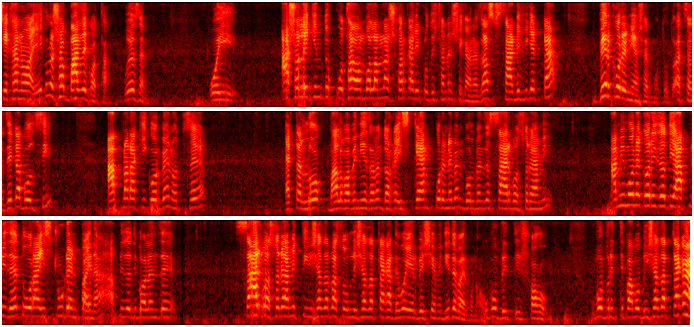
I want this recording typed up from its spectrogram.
শেখানো হয়, এগুলো সব বাজে কথা, বুঝেছেন? ওই আসলে কিন্তু কোথাও বললাম না, সরকারি প্রতিষ্ঠানে শেখানো জাস্ট সার্টিফিকেটটা বের করে নিয়ে আসার মতো। তো আচ্ছা যেটা বলছি, আপনারা কি করবেন হচ্ছে, একটা লোক ভালোভাবে নিয়ে যাবেন, দরকার স্ট্যাম্প করে নেবেন, বলবেন যে চার বছরে আমি আমি মনে করি যদি আপনি যেহেতু ওরা স্টুডেন্ট পায় না, আপনি যদি বলেন যে চার বছরে আমি তিরিশ হাজার বা চল্লিশ হাজার টাকা দেবো, এর বেশি আমি দিতে পারব না। উপবৃত্তি সহ। উপবৃত্তি পাবো বিশ হাজার টাকা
